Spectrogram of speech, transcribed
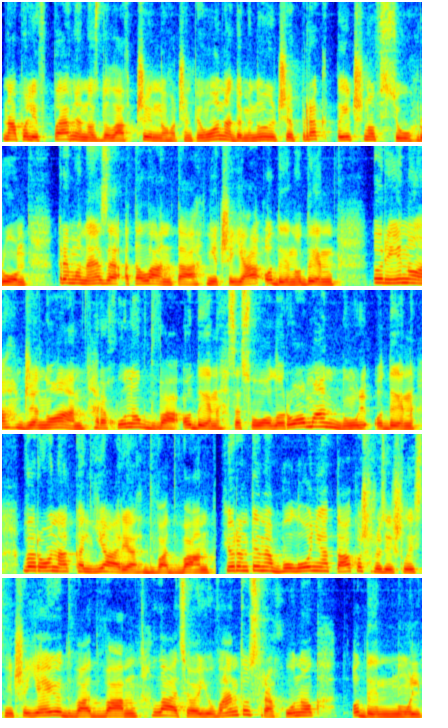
Наполі впевнено здолав чинного чемпіона, домінуючи практично всю гру. Кремонезе Аталанта нічия 1-1. Торіно Дженуа рахунок 2-1. Сасуоло Рома 0-1. Верона Кальярія 2-2. Фіорентина Болоня також розійшлись нічиєю 2-2. Лаціо Ювентус рахунок 1-0.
